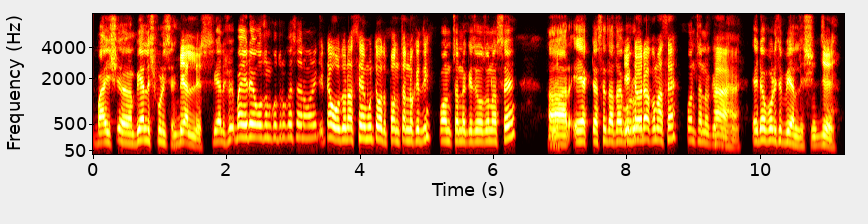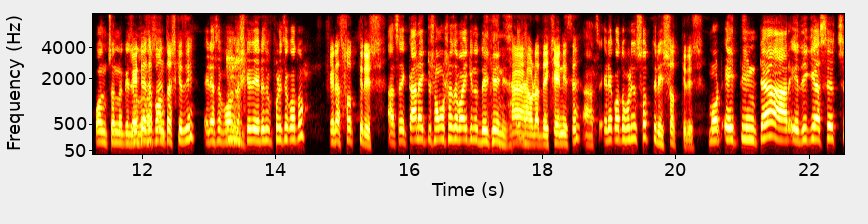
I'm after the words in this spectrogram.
বাইশ আহ, বিয়াল্লিশ পড়েছে। বিয়াল্লিশ। বিয়াল্লিশ ভাই এটা ওজন কতটুকু আছে আমার এটা ওজন আছে কেজি। পঞ্চান্ন কেজি ওজন আছে। আর এই একটা আছে দাদা গরু। এটা ওরকম আছে? পঞ্চান্ন কেজি। হ্যাঁ হ্যাঁ। এটা পড়েছে বিয়াল্লিশ। জি। পঞ্চান্ন কেজি এটা আছে আছে। পঞ্চাশ কেজি। এটা আছে পঞ্চাশ কেজি। এটা পড়েছে কত? এটা ছত্রিশ। আচ্ছা এই কানে একটু সমস্যা আছে ভাই কিন্তু দেখে নিছে হ্যাঁ হ্যাঁ ওটা দেখিয়ে নিছে। আচ্ছা এটা কত পড়েছে? ছত্রিশ? ছত্রিশ। মোট এই তিনটা আর এদিকে আছে হচ্ছে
